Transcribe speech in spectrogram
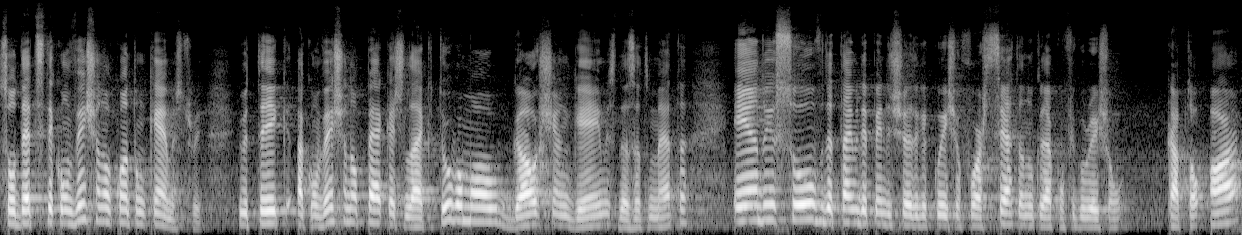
So that's the conventional quantum chemistry. You take a conventional package like turbomole, Gaussian GAMESS, doesn't matter, and you solve the time-dependent Schrödinger equation for a certain nuclear configuration, capital R,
